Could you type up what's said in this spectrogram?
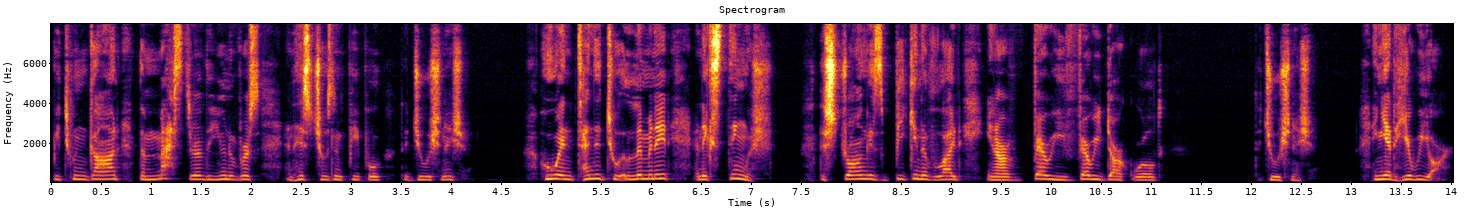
between God, the master of the universe, and his chosen people, the Jewish nation, who intended to eliminate and extinguish the strongest beacon of light in our very, very dark world, Jewish nation. And yet here we are.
